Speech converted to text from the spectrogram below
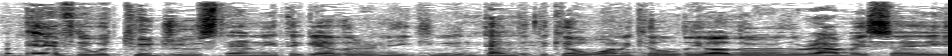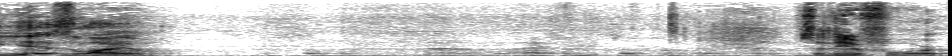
But if there were two Jews standing together and he intended to kill one and kill the other, the rabbis say he is liable. So therefore,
